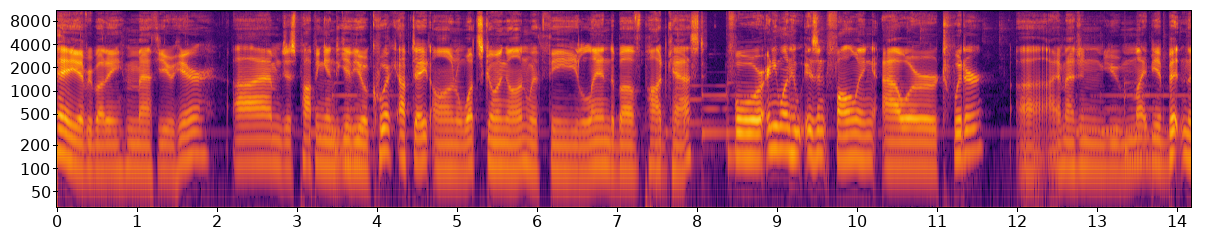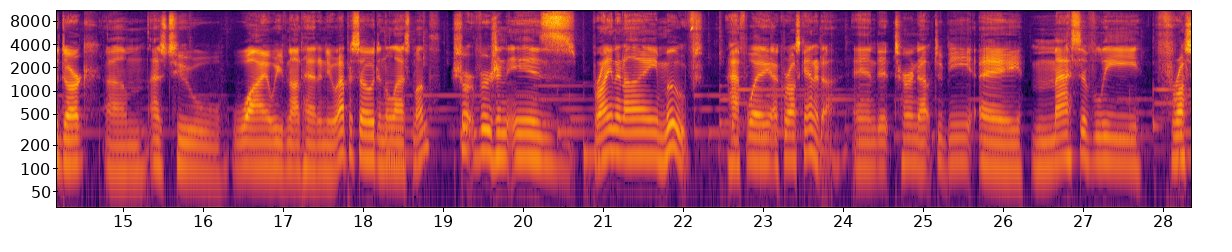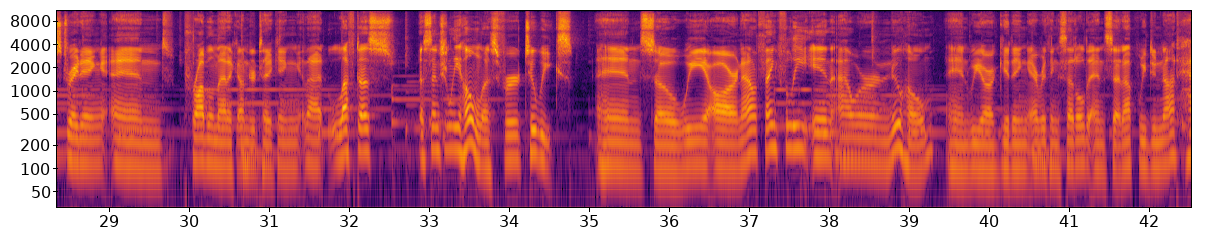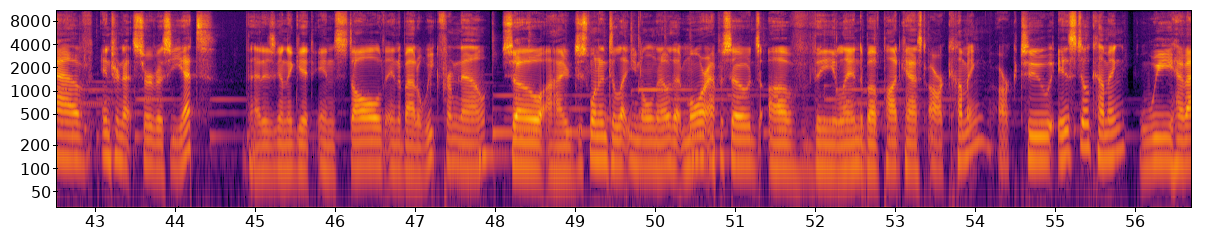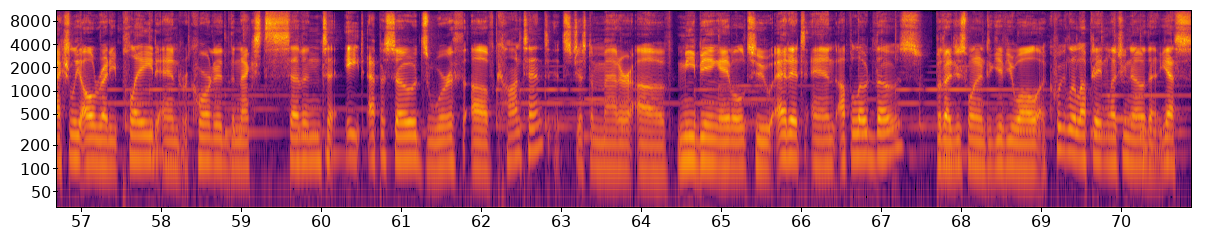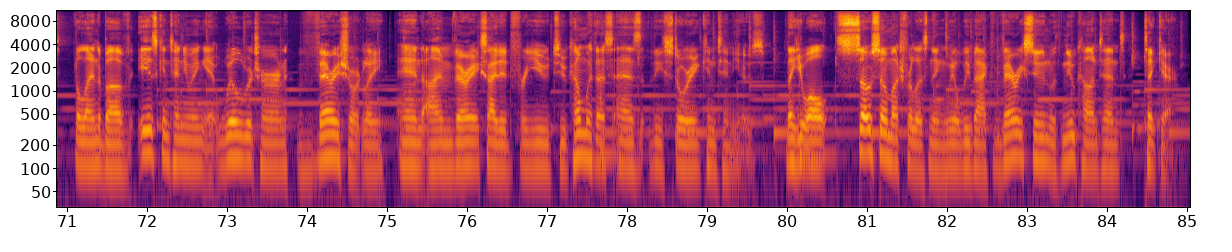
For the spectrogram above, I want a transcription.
Hey everybody, Matthew here. I'm just popping in to give you a quick update on what's going on with the Land Above podcast. For anyone who isn't following our Twitter, uh, I imagine you might be a bit in the dark um, as to why we've not had a new episode in the last month. Short version is Brian and I moved halfway across Canada, and it turned out to be a massively frustrating and problematic undertaking that left us essentially homeless for two weeks. And so we are now thankfully in our new home and we are getting everything settled and set up. We do not have internet service yet. That is going to get installed in about a week from now. So I just wanted to let you all know that more episodes of the Land Above podcast are coming. Arc 2 is still coming. We have actually already played and recorded the next seven to eight episodes worth of content. It's just a matter of me being able to edit and upload those. But I just wanted to give you all a quick little update and let you know that yes, The Land Above is continuing. It will return very shortly, and I'm very excited for you to come with us as the story continues. Thank you all so, so much for listening. We'll be back very soon with new content. Take care.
